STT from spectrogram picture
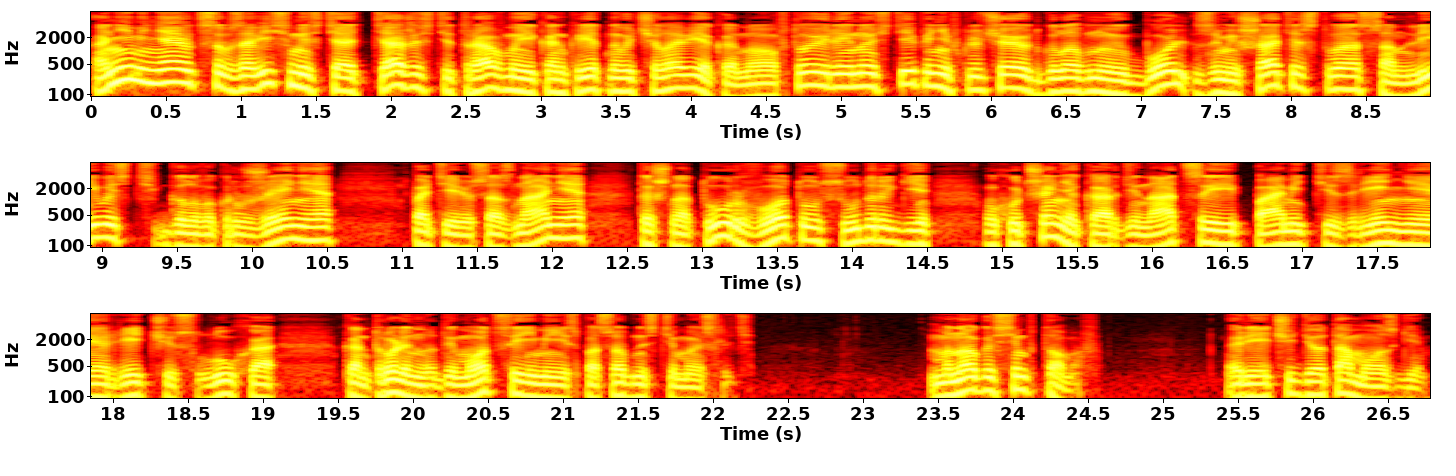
Они меняются в зависимости от тяжести травмы и конкретного человека, но в той или иной степени включают головную боль, замешательство, сонливость, головокружение, потерю сознания — тошноту, рвоту, судороги, ухудшение координации, памяти, зрения, речи, слуха, контроля над эмоциями и способности мыслить. Много симптомов. Речь идет о мозге.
